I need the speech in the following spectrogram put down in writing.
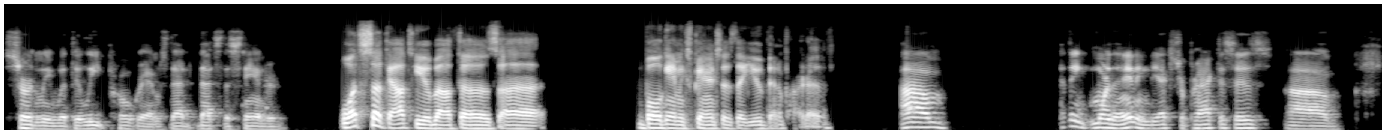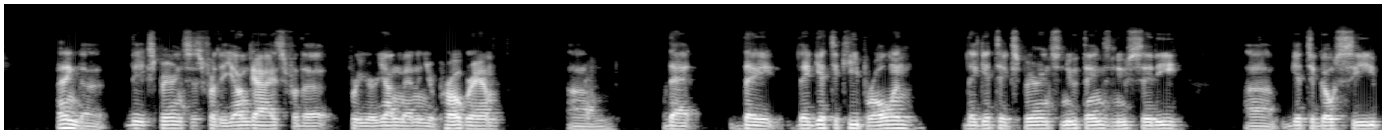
certainly with elite programs, that that's the standard. What stuck out to you about those uh, bowl game experiences that you've been a part of? Um, I think more than anything, the extra practices. Um, I think the the experiences for the young guys, for the for your young men in your program, um, that they they get to keep rolling. They get to experience new things, new city, uh, get to go see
